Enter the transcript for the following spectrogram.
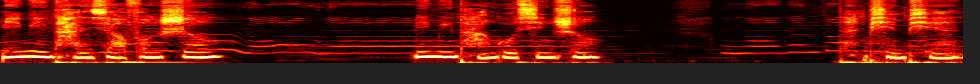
明明谈笑风生，明明谈过心声，但偏偏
